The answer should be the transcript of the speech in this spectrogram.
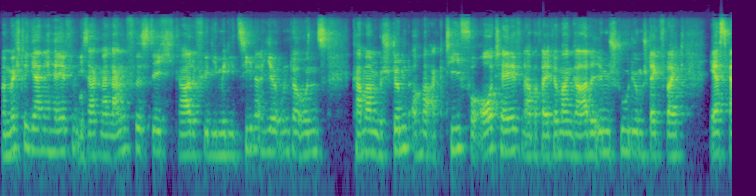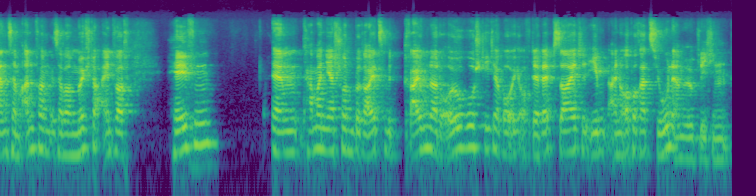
man möchte gerne helfen. Ich sage mal langfristig, gerade für die Mediziner hier unter uns, kann man bestimmt auch mal aktiv vor Ort helfen. Aber vielleicht, wenn man gerade im Studium steckt, vielleicht erst ganz am Anfang ist, aber möchte einfach helfen, ähm, kann man ja schon bereits mit 300 Euro, steht ja bei euch auf der Webseite, eben eine Operation ermöglichen.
